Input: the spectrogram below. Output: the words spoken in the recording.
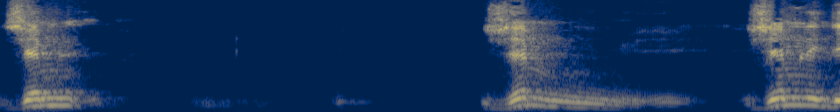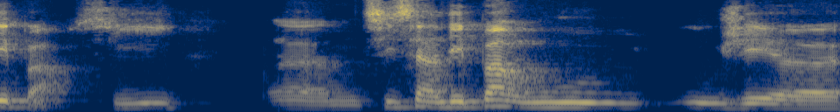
j'aime j'aime j'aime les départs. Si euh, si c'est un départ où, où j'ai euh,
